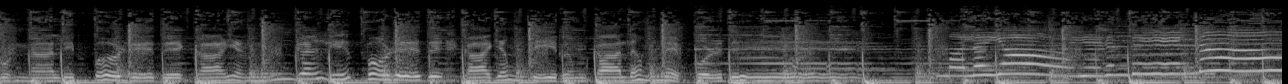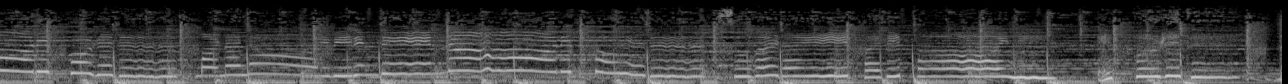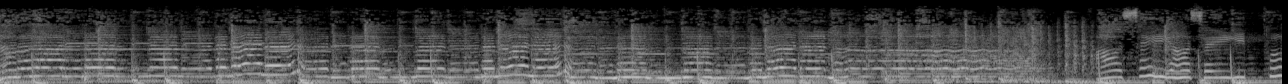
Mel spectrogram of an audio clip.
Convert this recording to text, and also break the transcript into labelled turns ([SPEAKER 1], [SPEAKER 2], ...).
[SPEAKER 1] உன்னால் இப்பொழுது காயங்கள் இப்பொழுது காயம் தீரும் காலம் எப்பொழுது? ஆசை இப்போ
